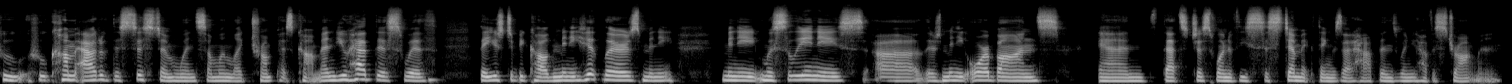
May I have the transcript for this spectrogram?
who who come out of the system when someone like Trump has come. And you had this with they used to be called mini Hitlers, mini mini Mussolinis. Uh, there's mini Orbans, and that's just one of these systemic things that happens when you have a strongman.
